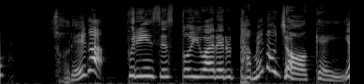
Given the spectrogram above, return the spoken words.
ーン。それがプリンセスと言われるための条件よ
